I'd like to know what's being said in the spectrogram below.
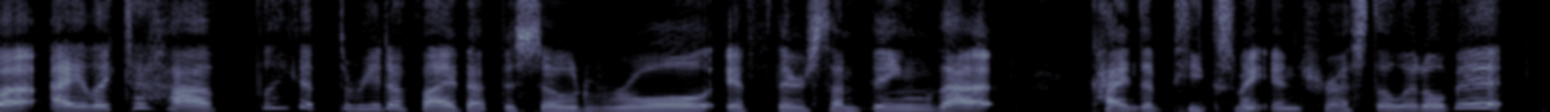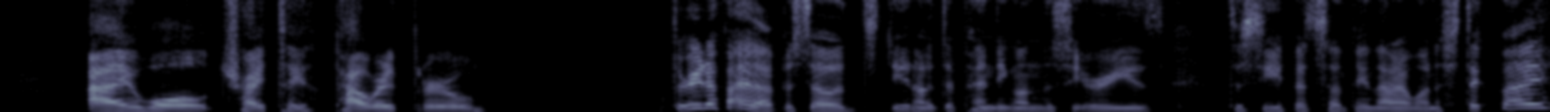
but I like to have like a three to five episode rule. If there's something that kind of piques my interest a little bit, I will try to power through three to five episodes, you know, depending on the series to see if it's something that I want to stick by.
